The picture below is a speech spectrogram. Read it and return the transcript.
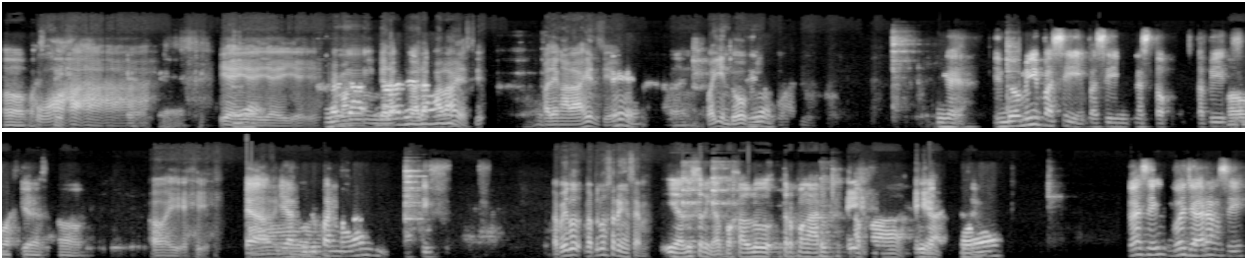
Oh, pasti. Wah. Iya, iya, iya, iya. iya. Emang ada- nggak ada, ada kalah ya sih. Nggak ada yang ngalahin sih. ya. Iya. Hmm. Apalagi. Iya. Waduh. Iya, Indomie pasti pasti ngestok, tapi Oh, ya. Oh. Oh iya. iya. ya, Oh. ya kehidupan malam aktif. Tapi lu tapi lu sering Sam? Iya, lu sering apa kalau terpengaruh Iya. apa Iya. enggak? Oh. Enggak sih, gue jarang sih.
